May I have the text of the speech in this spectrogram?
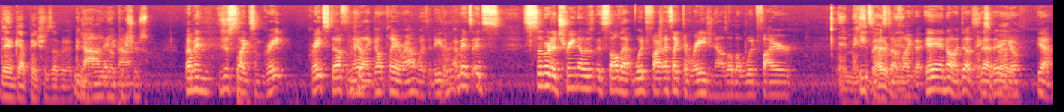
They ain't got pictures of it. Okay. Nah, no maybe not. pictures. But I mean, just like some great, great stuff, and they like don't play around with it either. I mean, it's it's similar to Treno's. It's all that wood fire. That's like the rage now. Is all the wood fire It makes pizza it better, and stuff man. like that. Yeah, yeah, no, it does. Makes yeah, it there you go. Yeah.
